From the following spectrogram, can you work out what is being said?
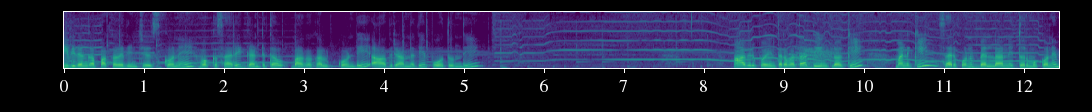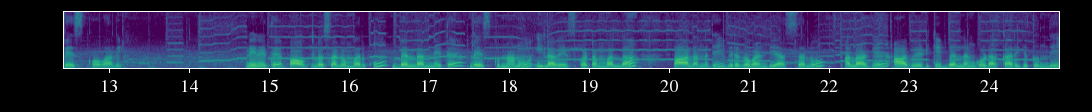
ఈ విధంగా పక్కకు దించేసుకొని ఒక్కసారి గంటతో బాగా కలుపుకోండి. ఆవిరి అన్నది పోతుంది. ఆవిరి పోయిన తర్వాత దీంట్లోకి మనకి సరిపోని బెల్లాన్ని తురుముకొని వేసుకోవాలి. నేనైతే పావు కిలో సగం వరకు బెల్లాన్ని అయితే వేసుకున్నాను. ఇలా వేసుకోవటం వల్ల పాలన్నది విరగవండి అస్సలు. అలాగే ఆ వేడికి బెల్లం కూడా కరుగుతుంది.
